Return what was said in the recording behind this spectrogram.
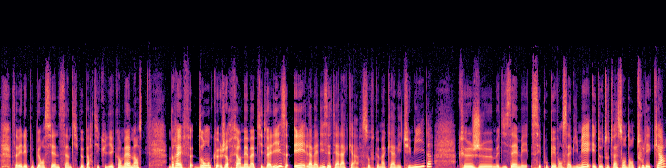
Vous savez, les poupées anciennes, c'est un petit peu particulier quand même. Hein. Bref, donc je refermais ma petite valise et la valise était à la cave. Sauf que ma cave est humide, que je me disais, mais ces poupées vont s'abîmer et de toute façon, dans tous les cas,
